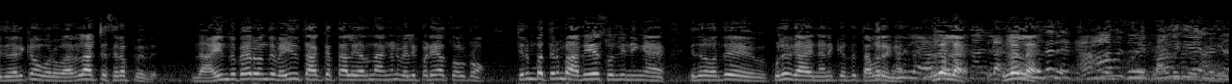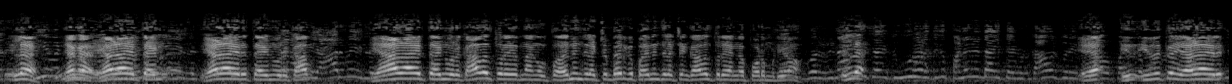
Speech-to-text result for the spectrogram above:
இது வரைக்கும் ஒரு வரலாற்று சிறப்பு இது. இந்த ஐந்து பேர் வந்து வெயில் தாக்கத்தால் இறந்தாங்கன்னு வெளிப்படையா சொல்றோம். திரும்ப திரும்ப அதையே சொல்லி நீங்க இதுல வந்து குளிர்காய நினைக்கிறது தவறுங்க. இல்ல இல்ல இல்ல இல்ல இல்ல. ஏங்க ஏழாயிரத்தி ஐநூறு ஏழாயிரத்தி ஐநூறு காவல் ஏழாயிரத்தி ஐநூறு காவல்துறை இருந்தாங்க. பதினஞ்சு லட்சம் பேருக்கு பதினஞ்சு லட்சம் காவல்துறை அங்க போட முடியும். இல்ல. இதுக்கும் ஏழாயிரம்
